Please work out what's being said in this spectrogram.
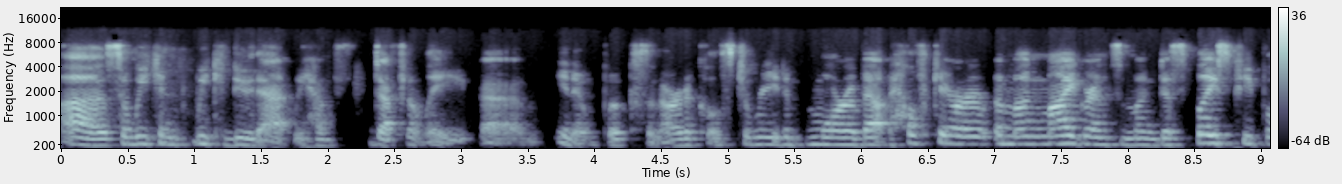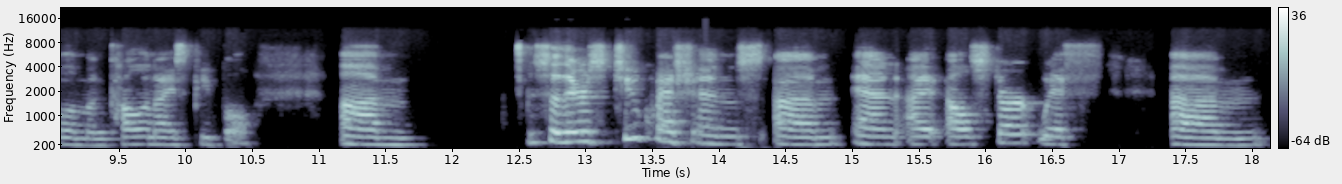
uh, so we can we can do that. We have definitely um, you know books and articles to read more about healthcare among migrants, among displaced people, among colonized people. Um, so there's two questions, um, and I, I'll start with um,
